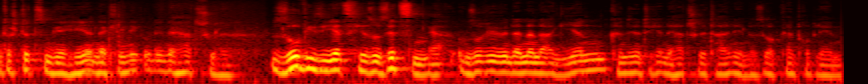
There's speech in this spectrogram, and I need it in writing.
unterstützen wir hier in der Klinik und in der Herzschule. So wie Sie jetzt hier so sitzen und so wie wir miteinander agieren, können Sie natürlich an der Herzschule teilnehmen. Das ist überhaupt kein Problem.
